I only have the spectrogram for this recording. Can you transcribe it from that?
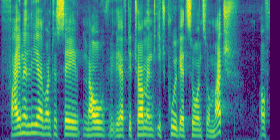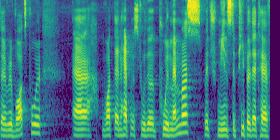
Finally, I want to say now we have determined each pool gets so and so much of the rewards pool uh, what then happens to the pool members, which means the people that have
